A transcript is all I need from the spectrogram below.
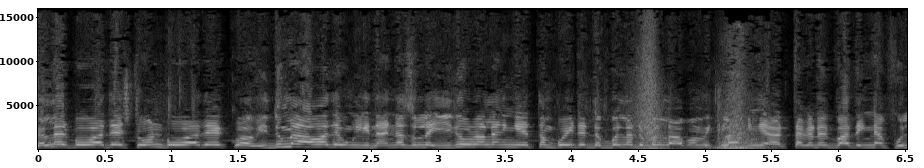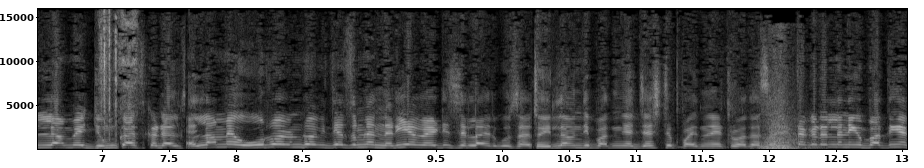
கலர் போகாதே ஸ்டோன் போகாதே இதுவுமே ஆகாது உங்களுக்கு. நான் என்ன சொல்ல இருபது நீங்க எத்தனை போயிட்டு டபுள் டபுள் லாபம் விற்கலாம் நீங்க அடுத்த கடல் பாத்தீங்கன்னா ஃபுல்லாமே ஜும்காஸ் கடல் எல்லாமே ஒரு ரூபா ரெண்டு ரூபா வித்தியாசம்ல நிறைய வெரைட்டிஸ் எல்லாம் இருக்கும் சார் இதுல வந்து பாத்தீங்கன்னா ஜஸ்ட் பதினெட்டு ரூபா தான் சார் அடுத்த கடல்ல நீங்க பாத்தீங்க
